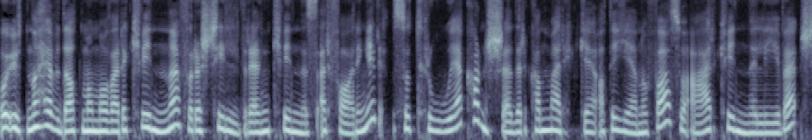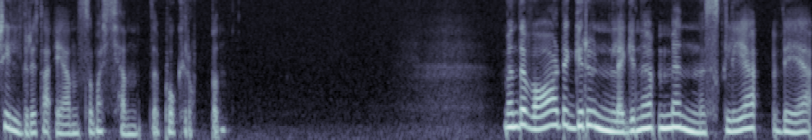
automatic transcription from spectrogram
og uten å hevde at man må være kvinne for å skildre en kvinnes erfaringer, så tror jeg kanskje dere kan merke at i Genofa så er kvinnelivet skildret av en som har kjent det på kroppen. Men det var det grunnleggende menneskelige ved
